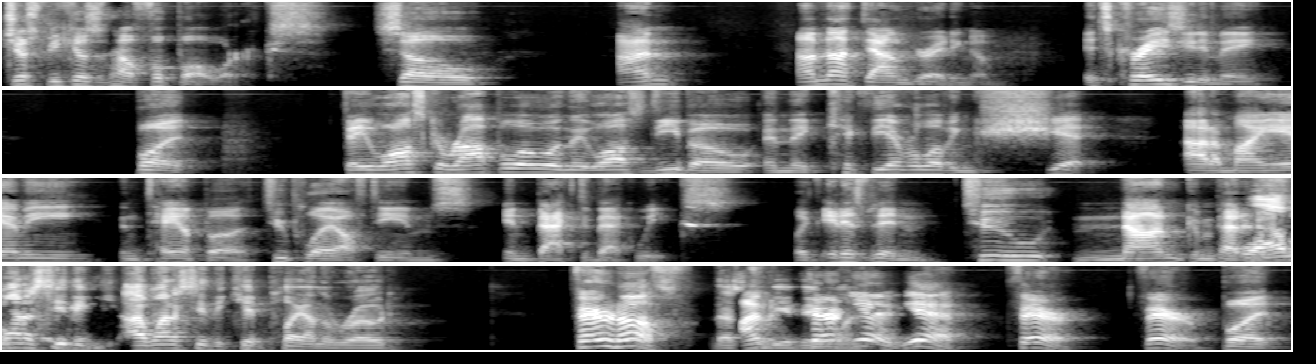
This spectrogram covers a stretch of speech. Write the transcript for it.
just because of how football works. So, I'm I'm not downgrading them. It's crazy to me, but they lost Garoppolo and they lost Deebo, and they kicked the ever loving shit out of Miami and Tampa, two playoff teams in back to back weeks. Like it has been two non competitive. Well, I want to see the I want to see the kid play on the road. Fair enough. That's, that's gonna I mean, be a big fair, one. Yeah, yeah, fair, fair. But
